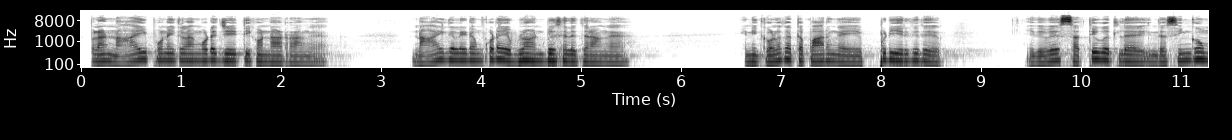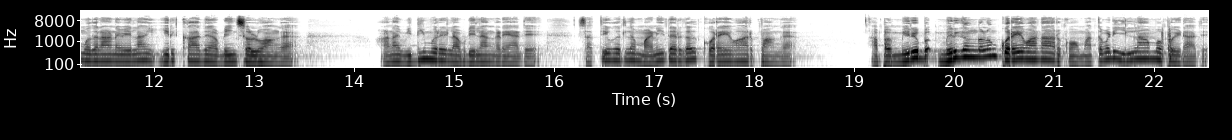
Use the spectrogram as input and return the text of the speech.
இப்போலாம் நாய் பூனைக்கெல்லாம் கூட ஜெயந்தி கொண்டாடுறாங்க. நாய்களிடம் கூட எவ்வளோ அன்பு செலுத்துகிறாங்க இன்றைக்கி உலகத்தை பாருங்கள் எப்படி இருக்குது? இதுவே சத்தியுகத்தில் இந்த சிங்கம் முதலானவையெல்லாம் இருக்காது அப்படின்னு சொல்லுவாங்க. ஆனால் விதிமுறையில் அப்படிலாம் கிடையாது. சத்தியுகத்தில் மனிதர்கள் குறைவாக இருப்பாங்க. அப்போ மிருப மிருகங்களும் குறைவாக தான் இருக்கும். மற்றபடி இல்லாமல் போயிடாது.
